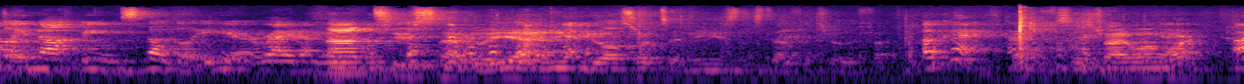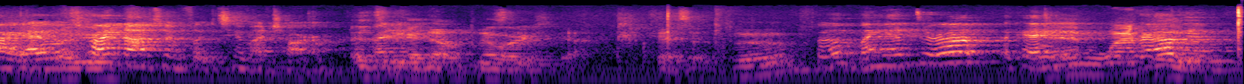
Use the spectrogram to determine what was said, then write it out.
probably not being snuggly here, right? I'm- Not too snuggly. Yeah, and you can do all sorts of knees and stuff. It's really fun. Okay. So let's try one more. All right, I will try not to inflict too much harm. It's Ready? okay. No, No worries. Yeah. Okay, so boom. Boom, my hands are up. Okay. And whack Grab with him. it.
